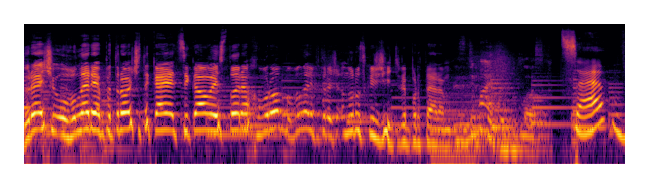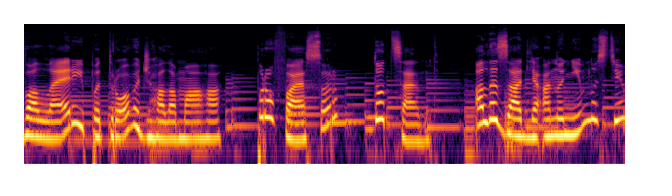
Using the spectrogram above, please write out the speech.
До речі, у Валерія Петровича така цікава історія хвороби. Валерій Петрович, а ну розкажіть репортерам. Знімайте, будь ласка. Це Валерій Петрович Галамага, професор, доцент. Але задля анонімності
